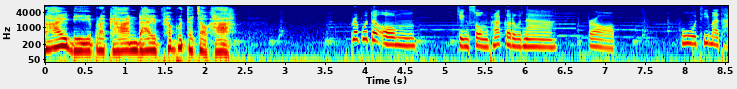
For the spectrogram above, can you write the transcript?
ร้ายดีประการใดพระพุทธเจ้าค่ะ พระพุทธองค์จึงทรงพระกรุณาปลอบ ผู้ที่มาถ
